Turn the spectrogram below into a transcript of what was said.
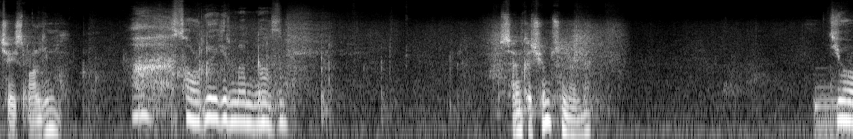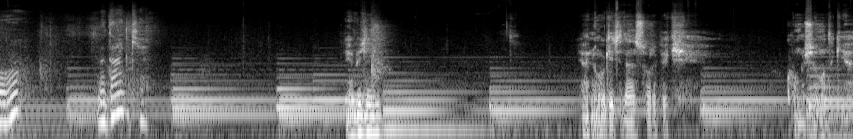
Bir çay ısmarlayayım mı? Sorguya girmem lazım. Sen kaçıyor musun benden? Yo. Neden ki? Ne bileyim. Yani o geceden sonra pek konuşamadık ya.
